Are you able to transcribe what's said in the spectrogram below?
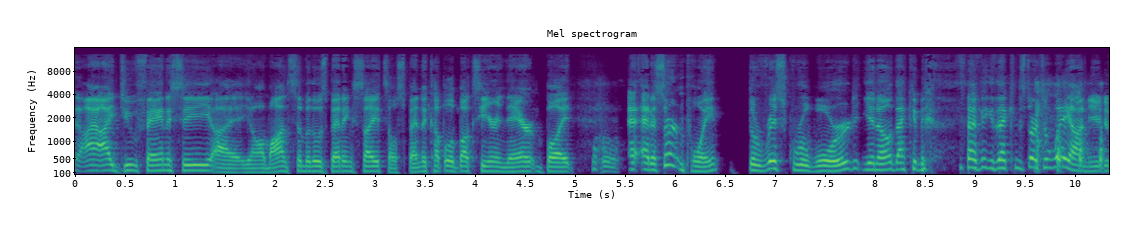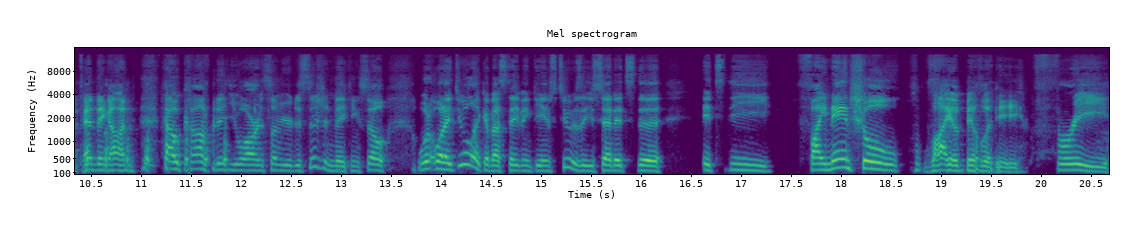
I, I, do fantasy. I, you know, I'm on some of those betting sites. I'll spend a couple of bucks here and there, but mm-hmm. at, at a certain point, the risk reward, you know, that could be, I think that can start to weigh on you depending on how confident you are in some of your decision making. So what, what I do like about statement games too is that you said it's the, it's the financial liability free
